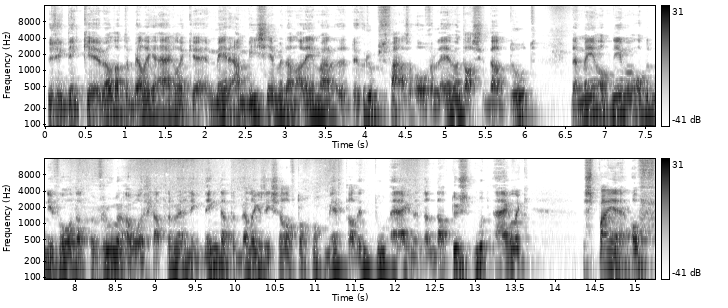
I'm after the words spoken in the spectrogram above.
Dus ik denk eh, wel dat de Belgen eigenlijk eh, meer ambitie hebben dan alleen maar eh, de groepsfase overleven. Want als je dat doet, dan ben je opnieuw op het niveau dat we vroeger al wel gehad hebben. En ik denk dat de Belgen zichzelf toch nog meer talent toe-eigenen dan dat. Dus moet eigenlijk Spanje of,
